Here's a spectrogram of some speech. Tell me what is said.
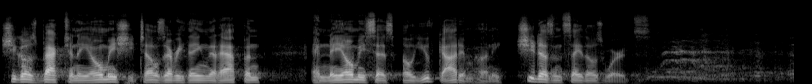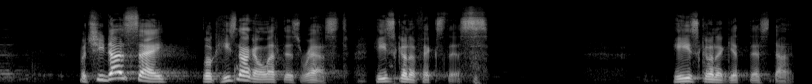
She goes back to Naomi. She tells everything that happened. And Naomi says, Oh, you've got him, honey. She doesn't say those words. but she does say, Look, he's not going to let this rest. He's going to fix this. He's going to get this done.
